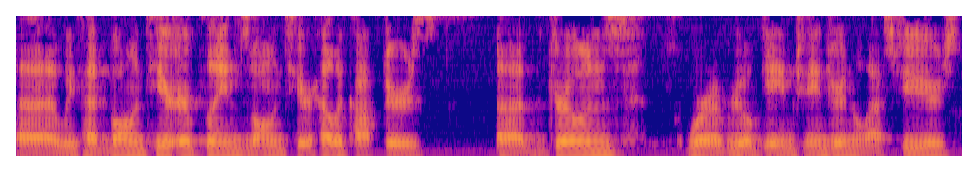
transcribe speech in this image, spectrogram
Uh, we've had volunteer airplanes, volunteer helicopters, uh, drones were a real game changer in the last few years.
